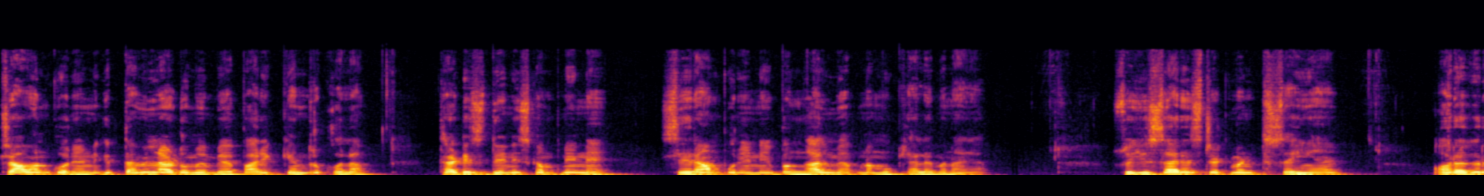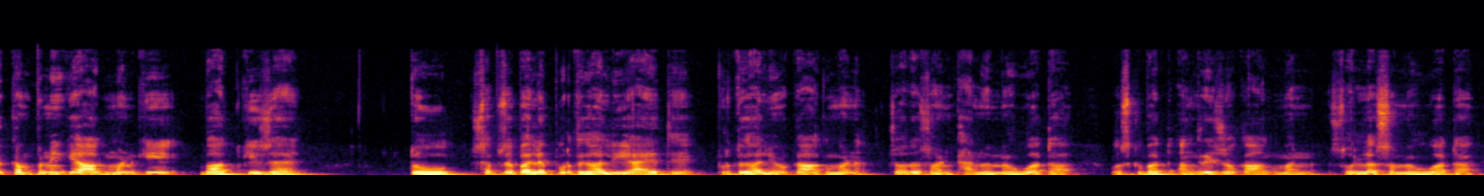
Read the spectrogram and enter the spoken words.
ट्रावनकोर यानी कि तमिलनाडु में व्यापारिक केंद्र खोला। थर्ड इज़ डेनिश कंपनी ने सेरामपुर, यानी बंगाल में अपना मुख्यालय बनाया। सो ये सारे स्टेटमेंट सही हैं। और अगर कंपनी के आगमन की बात की जाए तो सबसे पहले पुर्तगाली आए थे। पुर्तगालियों का आगमन चौदह में हुआ था। उसके बाद अंग्रेज़ों का आगमन 1600 में हुआ था।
